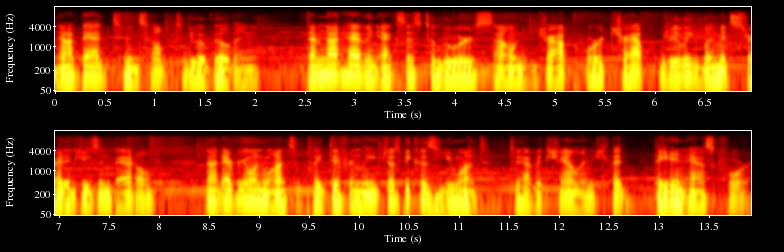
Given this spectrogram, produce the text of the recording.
not bad toons help to do a building. Them not having access to lure, sound, drop, or trap really limits strategies in battle. Not everyone wants to play differently just because you want to have a challenge that they didn't ask for.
